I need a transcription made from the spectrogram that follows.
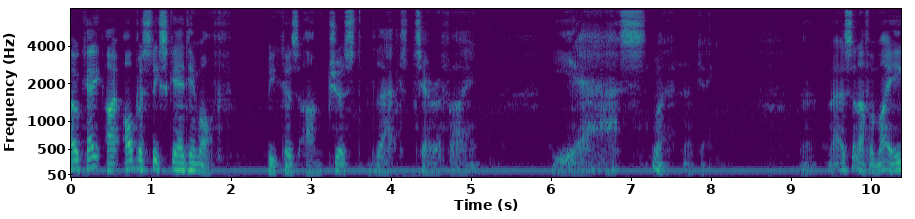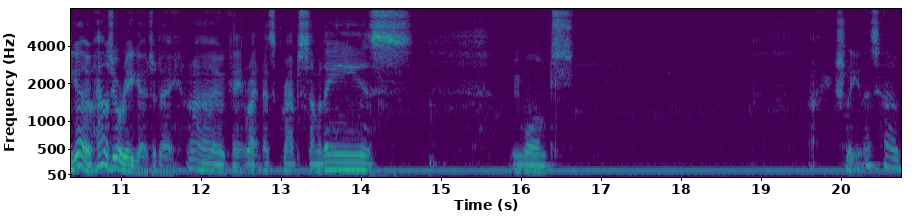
Okay, I obviously scared him off. because I'm just that terrifying. Yes. Well, okay. Uh, that's enough of my ego. How's your ego today? Okay, right, let's grab some of these. We want... Actually, let's have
